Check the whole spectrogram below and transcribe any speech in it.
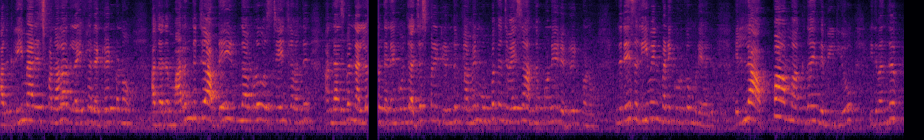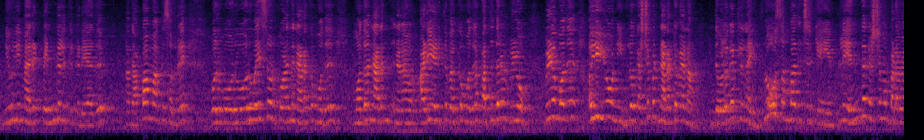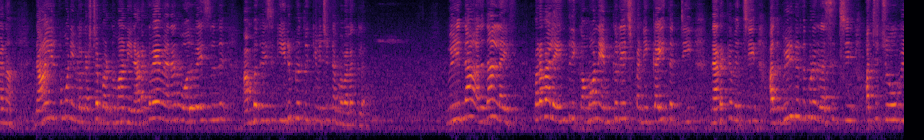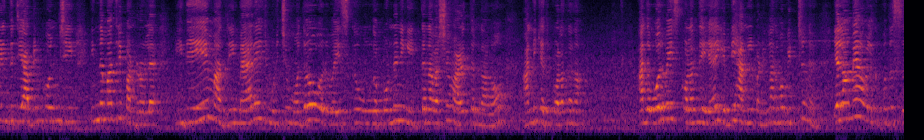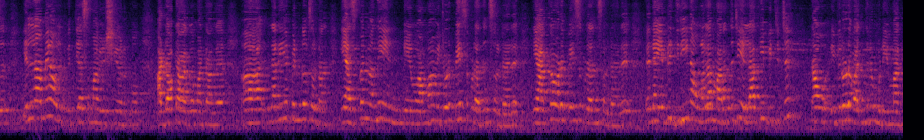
அதுக்கு ரீமேரேஜ் பண்ணாலும் அது லைஃப்ல ரெக்ரெட் பண்ணும். அது அதை மறந்துட்டு அப்படியே இருந்தா கூட ஒரு ஸ்டேஜ்ல வந்து அந்த ஹஸ்பண்ட் நல்ல தானே கொஞ்சம் அட்ஜஸ்ட் பண்ணிட்டு இருந்துக்கலாமே முப்பத்தஞ்சு வயசுல அந்த பொண்ணே ரெக்ரெட் பண்ணும். இந்த டேஸ் ரீவைன் பண்ணி கொடுக்க முடியாது. எல்லா அப்பா அம்மாக்கு தான் இந்த வீடியோ இது வந்து நியூலி மேரிட் பெண்களுக்கு கிடையாது. அந்த அப்பா அம்மாக்கு சொல்றேன் ஒரு ஒரு ஒரு வயசுல ஒரு குழந்தை நடக்கும்போது முதல் நடந்து அடி எடுத்து வைக்கும் போதுல பத்து தடவை விழும். விழும்போது ஐயோ நீ இவ்வளவு கஷ்டப்பட்டு நடக்க வேணாம். இந்த உலகத்துல நான் இவ்வளோ சம்பாதிச்சிருக்கேன். என் பிள்ளை எந்த கஷ்டமும் பட வேணாம். நான் இருக்குமோ நீ இவ்வளவு கஷ்டப்படணுமா? நீ நடக்கவே வேணாம்னு ஒரு வயசுல இருந்து ஐம்பது வயசுக்கு இடுப்புல தூக்கி வச்சுட்டு நம்ம வளர்க்கல விழுந்தா அதுதான் லைஃப் பரவாயில்ல எந்திரி கமான் என்கரேஜ் பண்ணி கை தட்டி நடக்க வச்சு அது விழுகிறது கூட ரசிச்சு அச்சச்சோ விழுந்துட்டியா அப்படின்னு கொஞ்சி இந்த மாதிரி பண்றோம்ல. இதே மாதிரி மேரேஜ் முடிச்சு மொதல் ஒரு வயசுக்கு உங்க பொண்ணு நீங்க இத்தனை வருஷம் வளர்த்துருந்தாலும் அன்னைக்கு அது குழந்தை தான் அந்த ஒரு வயசு குழந்தைய எப்படி ஹேண்டில் பண்ணீங்களோ அந்த மாதிரி விட்டுருங்க. எல்லாமே அவளுக்கு புதுசு. எல்லாமே அவளுக்கு வித்தியாசமா விஷயம் இருக்கும். அடாப்ட் ஆக மாட்டாங்க. நிறைய பெண்கள் சொல்றாங்க என் ஹஸ்பண்ட் வந்து என் என் அம்மா வீட்டோட பேசக்கூடாதுன்னு சொல்றாரு. என் அக்காவோட பேசக்கூடாதுன்னு சொல்றாரு. நான் எப்படி திடீர்னு அவங்க எல்லாம் மறந்துட்டு எல்லாத்தையும் விட்டுட்டு நான் இவரோட வந்துட முடியுமா?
